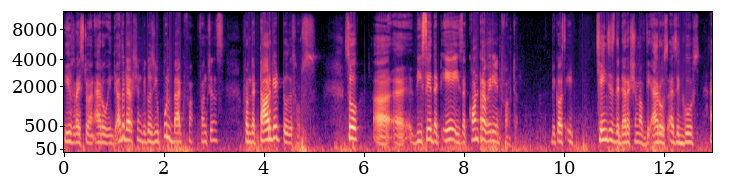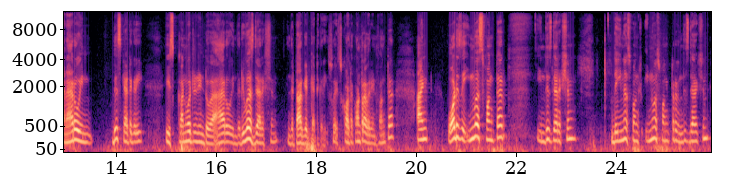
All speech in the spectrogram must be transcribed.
gives rise to an arrow in the other direction because you pull back fu functions from the target to the source. So uh, uh, we say that A is a contravariant functor because it changes the direction of the arrows as it goes. An arrow in this category is converted into an arrow in the reverse direction in the target category. So it is called a contravariant functor and what is the inverse functor in this direction? The inverse inverse functor in this direction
